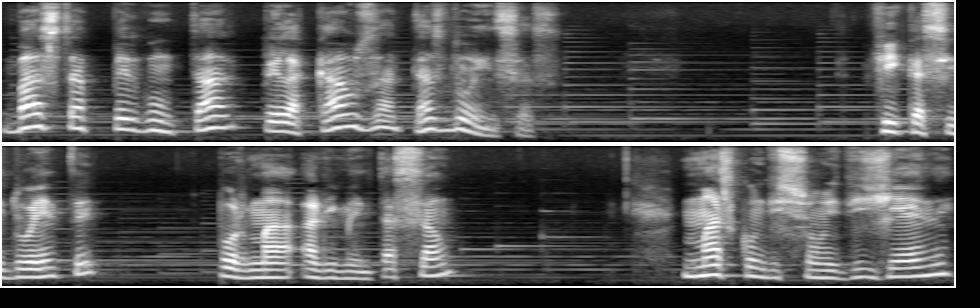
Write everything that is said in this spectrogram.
basta perguntar pela causa das doenças. Fica-se doente por má alimentação, más condições de higiene,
